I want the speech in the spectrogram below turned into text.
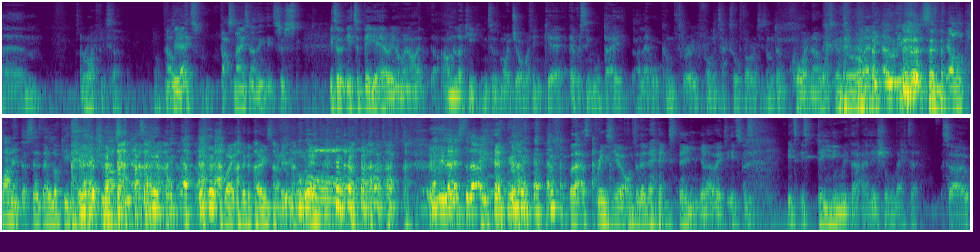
um, and rightfully so. Oh yeah, it's fascinating. I think it's just It's a it's a big area. I mean, I I'm lucky in terms of my job. I think uh, every single day a letter will come through from the tax authorities, and I don't quite know what's going to arrive. the only person on the planet that says they're lucky to get HMRC letter. Waiting for the postman every morning. How many letters today? but that brings you on to the next thing. You know, it's it's just it's, it's dealing with that initial letter. So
